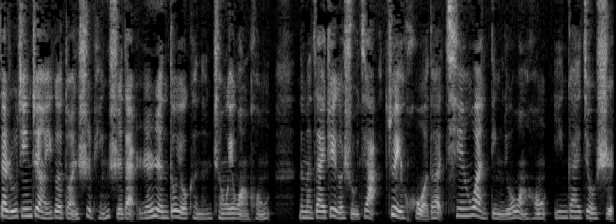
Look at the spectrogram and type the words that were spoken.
在如今这样一个短视频时代，人人都有可能成为网红。那么，在这个暑假最火的千万顶流网红，应该就是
